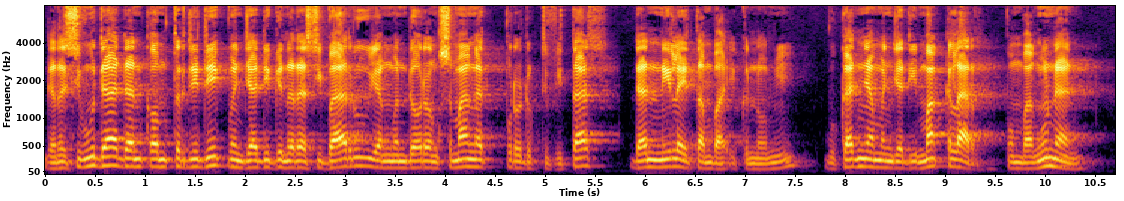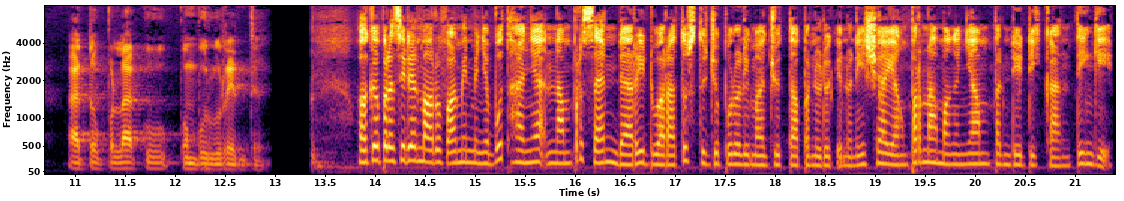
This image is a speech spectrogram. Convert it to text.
Generasi muda dan kaum terdidik menjadi generasi baru yang mendorong semangat produktivitas dan nilai tambah ekonomi, bukannya menjadi maklar pembangunan atau pelaku pemburu rente. Wakil Presiden Ma'ruf Amin menyebut hanya 6 persen dari 275 juta penduduk Indonesia yang pernah mengenyam pendidikan tinggi.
